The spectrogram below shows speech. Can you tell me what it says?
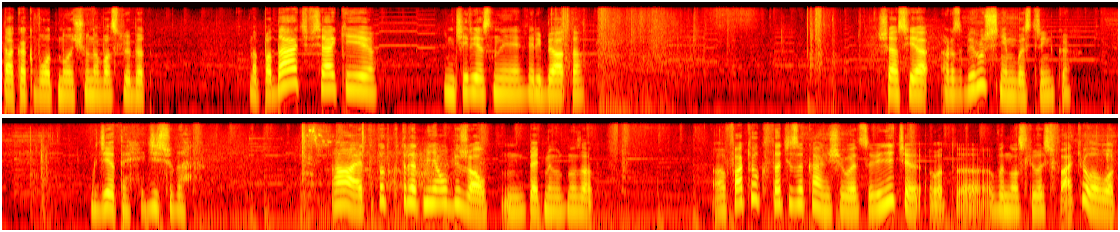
так как вот ночью на вас любят нападать всякие интересные ребята. Сейчас я разберусь с ним быстренько. Где ты? Иди сюда. А, это тот, который от меня убежал пять минут назад. А, факел, кстати, заканчивается. Видите? Вот э, выносливость факела, вот.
